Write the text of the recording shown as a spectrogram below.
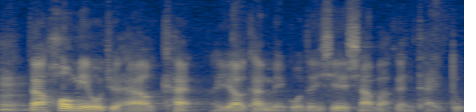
嗯但后面我觉得还要看，也要看美国的一些想法跟态度。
